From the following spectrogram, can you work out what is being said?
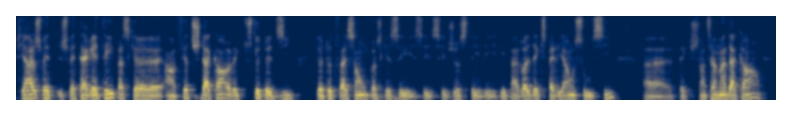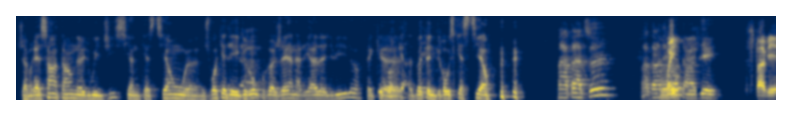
Pierre, je vais, je vais t'arrêter parce que, en fait, je suis d'accord avec tout ce que tu as dit. de toute façon, parce que c'est juste des, paroles d'expérience aussi. Euh, fait que je suis entièrement d'accord. J'aimerais ça entendre Luigi s'il y a une question. Euh, je vois qu'il y a des gros projets en arrière de lui, là, fait que ça doit être une grosse question. M'entends-tu? Oui. bien. Super bien.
